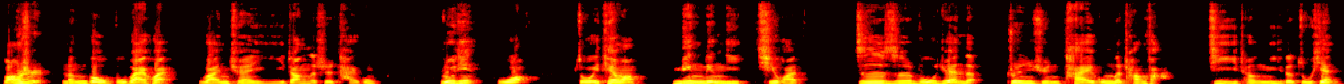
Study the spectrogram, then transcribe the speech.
王室能够不败坏。完全依仗的是太公。如今我作为天王，命令你齐桓，孜孜不倦地遵循太公的长法，继承你的祖先，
